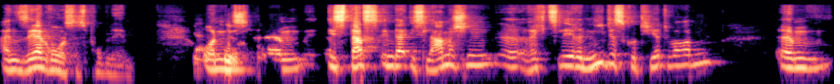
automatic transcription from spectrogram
ein sehr großes Problem. Ja, Und ähm, ist das in der islamischen äh, Rechtslehre nie diskutiert worden, ähm,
